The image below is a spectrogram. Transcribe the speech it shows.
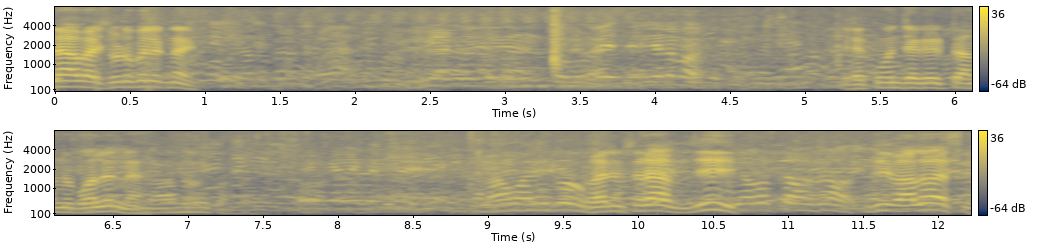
না ভাই, ছোট প্লেট নাই। এটা কোন জায়গায় একটু আপনি বলেন না? ওয়ালাইকুম সালাম জি। জি ভালো আছি।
